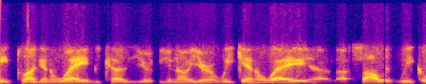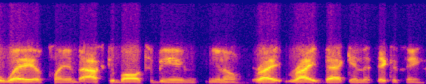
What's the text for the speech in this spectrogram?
keep plugging away because you you know you're a weekend away, a, a, solid week away of playing basketball to being you know right right back in the thick of things.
